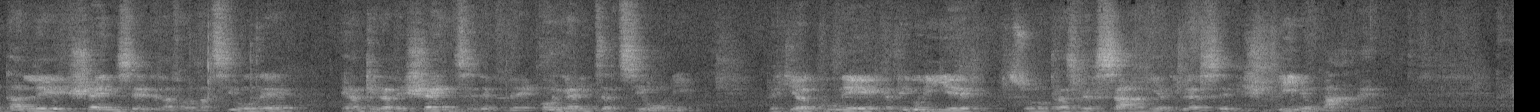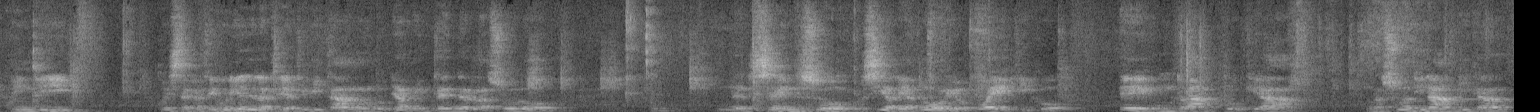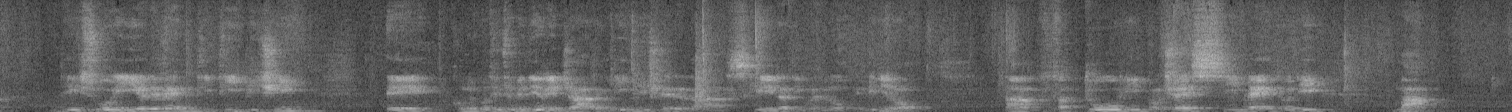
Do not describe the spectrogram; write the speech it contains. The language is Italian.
dalle scienze della formazione e anche dalle scienze delle organizzazioni, perché alcune categorie sono trasversali a diverse discipline umane. Quindi questa categoria della creatività non dobbiamo intenderla solo nel senso così aleatorio, poetico, è un tratto che ha una sua dinamica dei suoi elementi tipici e come potete vedere già dall'indice della scheda di quello che vi dirò ha fattori, processi, metodi ma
